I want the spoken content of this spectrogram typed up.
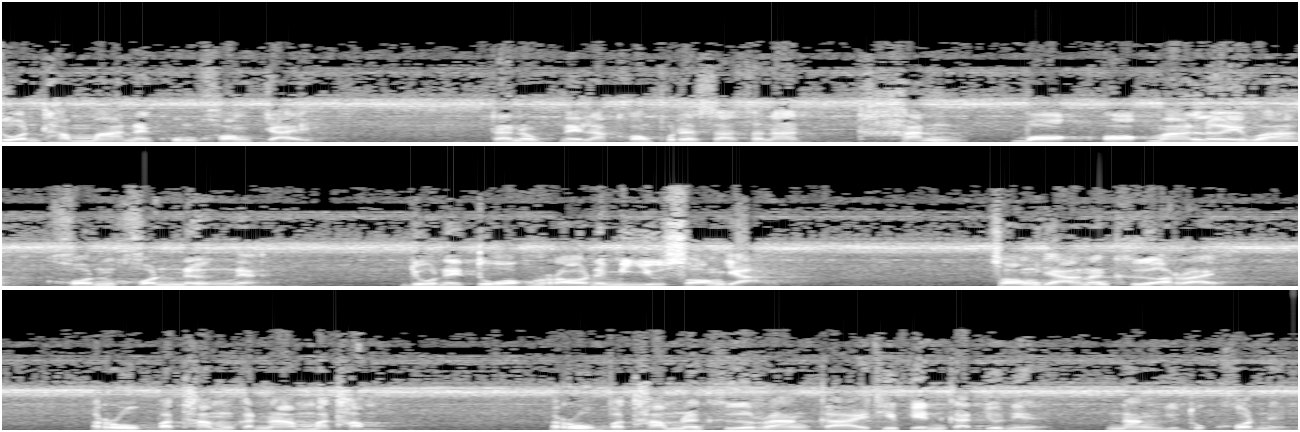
ส่วนธรรมะนั้นคุ้มครองใจแต่ในหลักของพุทธศาสนาท่านบอกออกมาเลยว่าคนคนหนึ่งเนี่ยอยู่ในตัวของเราเนี่ยมีอยู่สองอย่างสองอย่างนั่นคืออะไร รูปประธรรมกับนามธรรม รูปประธรรมนั่นคือร่างกายที่เห็นกันอยู่เนี่ยนั่งอยู่ทุกคนเนี่ย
